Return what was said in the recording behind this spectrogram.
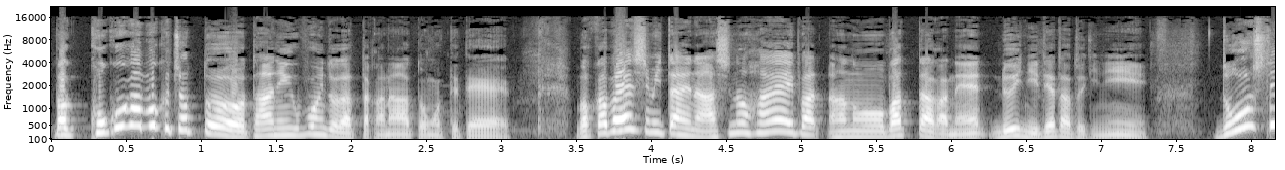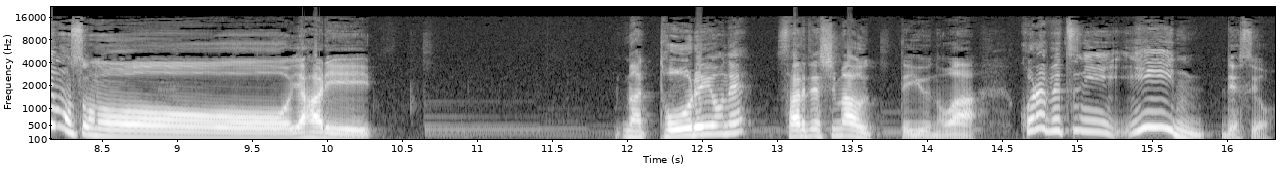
まあ、ここが僕ちょっとターニングポイントだったかなと思ってて、若林みたいな足の速いバあのバッターがね、塁に出た時に、どうしてもその、やはり、まあ、盗塁をね、されてしまうっていうのは、これは別にいいんですよ。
